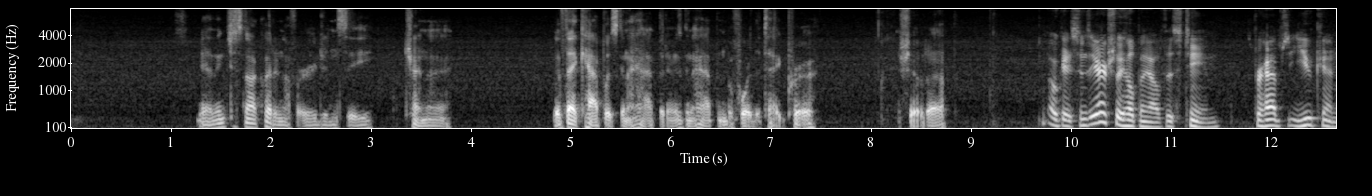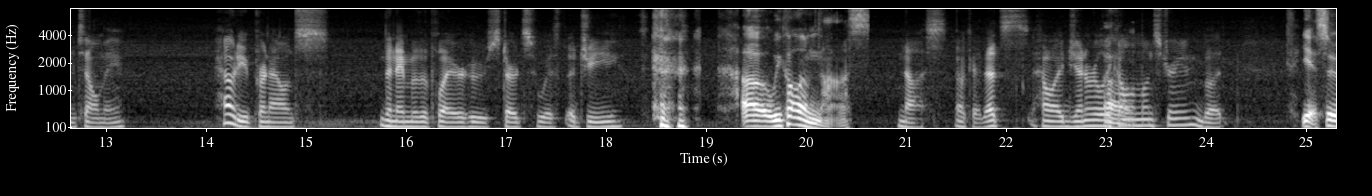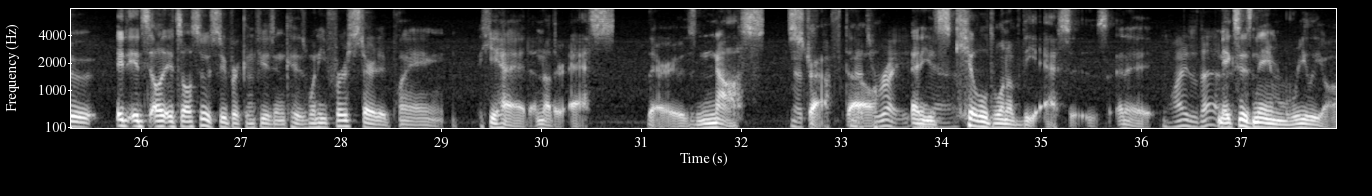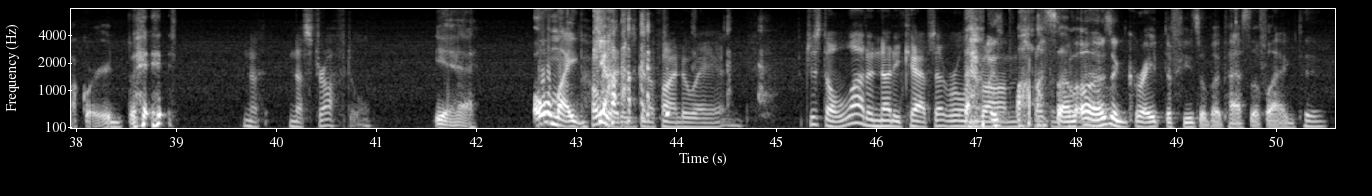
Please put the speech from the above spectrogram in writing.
Yeah, I think just not quite enough urgency. Trying to, if that cap was going to happen, it was going to happen before the tag pro showed up. Okay, since you're actually helping out this team, perhaps you can tell me how do you pronounce the name of the player who starts with a G? Uh, we call him Nas. Nas. Okay, that's how I generally call um, Oh. him on stream, but Yeah, so it, it's uh, it's also super confusing because when he first started playing, he had another S there. It was Nas Strafdal. that's right. And he's yeah. killed one of the S's, and it Why is that? makes his name really awkward. But N- yeah. Oh my Poet god, is gonna find a way in. Just a lot of nutty caps. That rolling that bomb. awesome! Oh, that was a great defusal by pass the flag too.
